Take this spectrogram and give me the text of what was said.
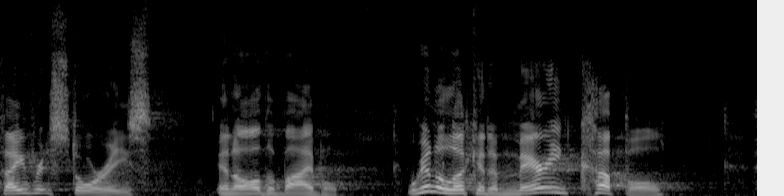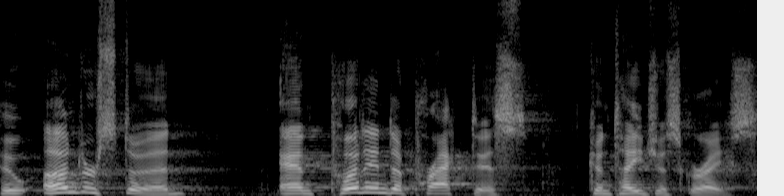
favorite stories in all the Bible. We're going to look at a married couple who understood and put into practice contagious grace.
